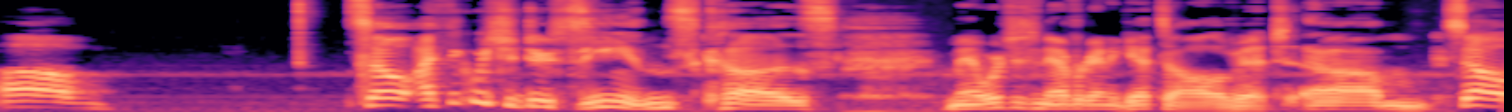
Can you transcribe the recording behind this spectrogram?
Um, so I think we should do scenes because, man, we're just never going to get to all of it. Um, so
